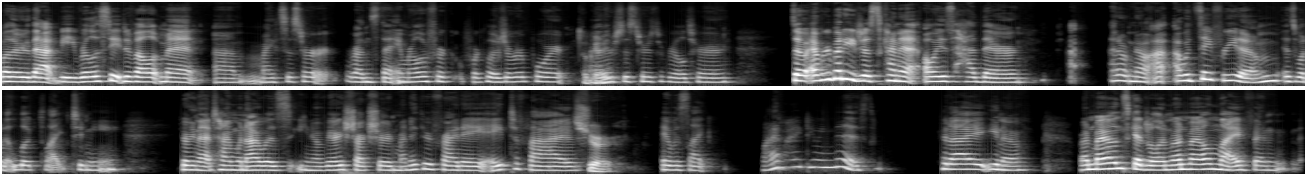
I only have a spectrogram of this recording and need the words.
Whether that be real estate development, um, my sister runs the Amarillo for- foreclosure report. Okay. My other sister's a realtor. So everybody just kind of always had their, I- don't know, I, I would say freedom is what it looked like to me during that time when I was, you know, very structured, Monday through Friday, eight to five. Sure. It was like, why am I doing this? Could I, you know, run my own schedule and run my own life? And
